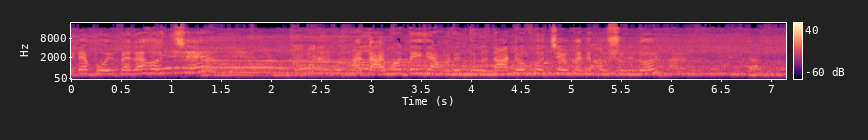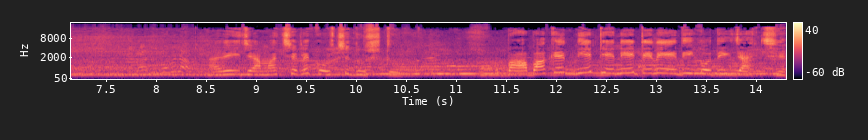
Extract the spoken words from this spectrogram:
এটা বইমেলা হচ্ছে। আর তার মধ্যেই যে আমাদের নাটক হচ্ছে, ওখানে খুব সুন্দর। আর এই যে আমার ছেলে করছে দুষ্টু। বাবাকে নিয়ে টেনে টেনে এদিক ওদিক যাচ্ছে।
